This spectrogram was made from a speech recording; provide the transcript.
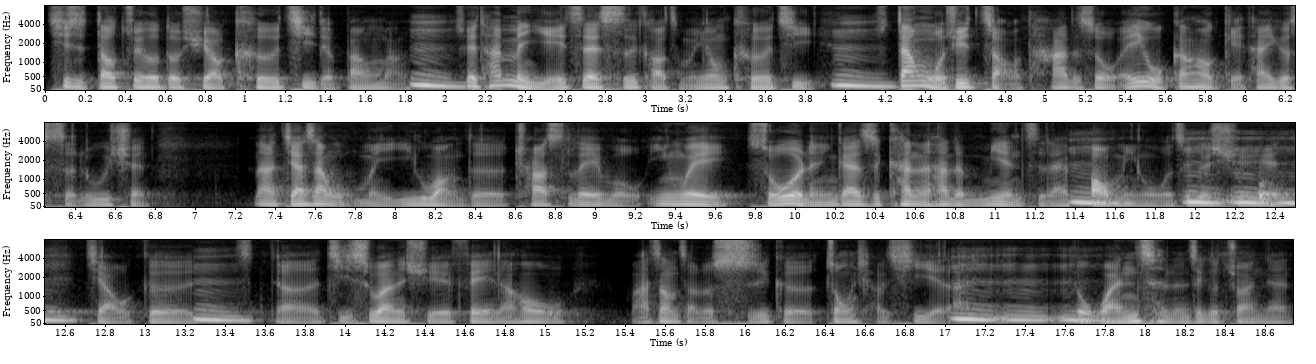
其实到最后都需要科技的帮忙。嗯，所以他们也一直在思考怎么用科技。嗯，当我去找他的时候，哎，我刚好给他一个 solution。那加上我们以往的 trust level，因为所有人应该是看着他的面子来报名我这个学院，缴个呃几十万的学费，然后马上找了十个中小企业来，嗯嗯，就完成了这个专案。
